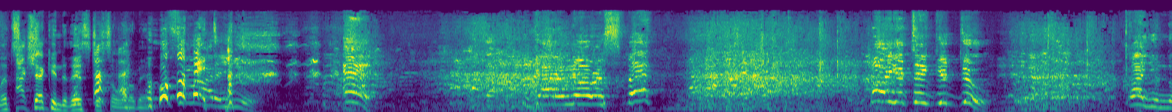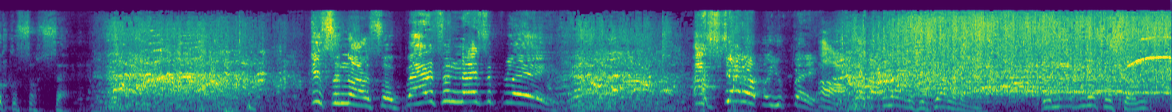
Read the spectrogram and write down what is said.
Let's check into this just a little bit. What's the matter with you? Hey! You got no respect? What do you think you do? Why you looking so sad? It's not so bad, it's a nicer place. Now shut up or you face. Oh, come on, ladies and gentlemen, the magnificent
